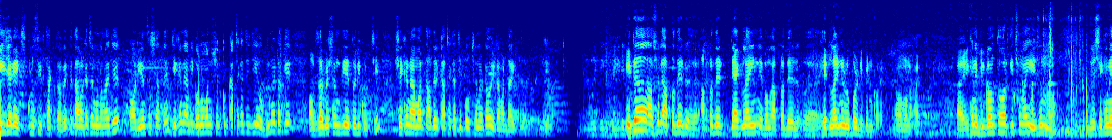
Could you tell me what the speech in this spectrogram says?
এই জায়গায় এক্সক্লুসিভ থাকতে হবে। কিন্তু আমার কাছে মনে হয় যে অডিয়েন্সের সাথে, যেখানে আমি গণমানুষের খুব কাছাকাছি যে অভিনয়টাকে অবজারভেশন দিয়ে তৈরি করছি, সেখানে আমার তাদের কাছাকাছি পৌঁছানোটাও এটা আমার দায়িত্ব। এটা আসলে আপনাদের আপনাদের ট্যাগলাইন এবং আপনাদের হেডলাইনের উপর ডিপেন্ড করে আমার মনে হয়। এখানে বিভ্রান্ত হওয়ার কিছু নাই এই জন্য। যে সেখানে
